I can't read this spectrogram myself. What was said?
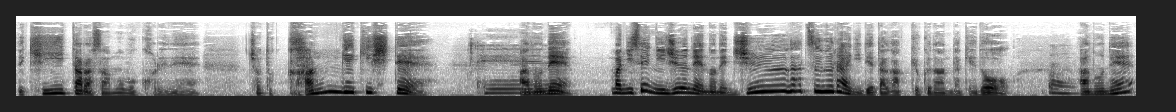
で、聞いたらさ、もう僕これね、ちょっと感激して、あの、ね、まあ、2020年のね、10月ぐらいに出た楽曲なんだけど、うん。あのね、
